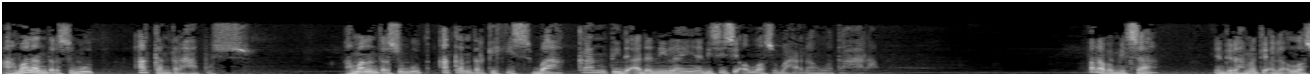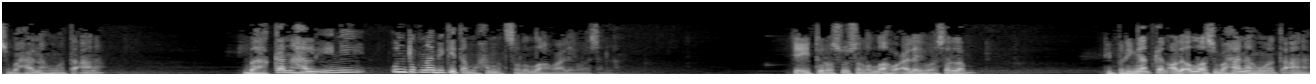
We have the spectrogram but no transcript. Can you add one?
amalan tersebut akan terhapus. Amalan tersebut akan terkikis, bahkan tidak ada nilainya di sisi Allah Subhanahu wa taala. Para pemirsa yang dirahmati oleh Allah Subhanahu wa taala, bahkan hal ini untuk Nabi kita Muhammad Sallallahu Alaihi Wasallam, yaitu Rasul Sallallahu Alaihi Wasallam diperingatkan oleh Allah Subhanahu Wa Taala,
